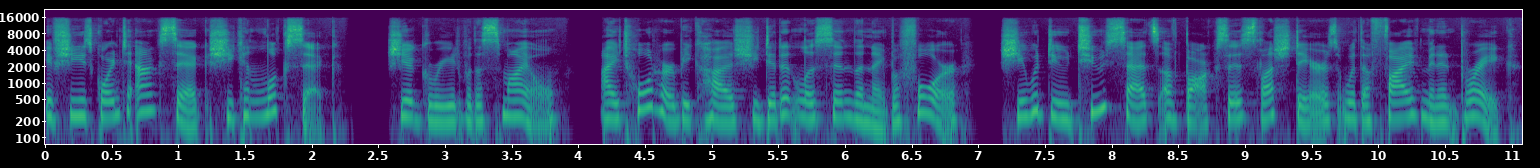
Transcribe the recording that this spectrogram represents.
If she is going to act sick, she can look sick. She agreed with a smile. I told her because she didn't listen the night before, she would do two sets of boxes slash stairs with a five minute break.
